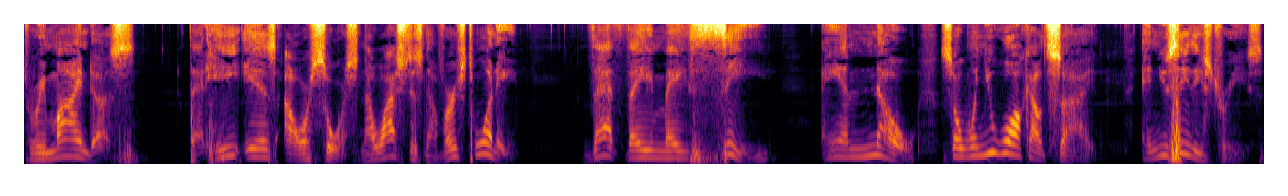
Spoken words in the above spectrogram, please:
to remind us that he is our source. Now watch this now. Verse 20. That they may see and know. So when you walk outside and you see these trees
